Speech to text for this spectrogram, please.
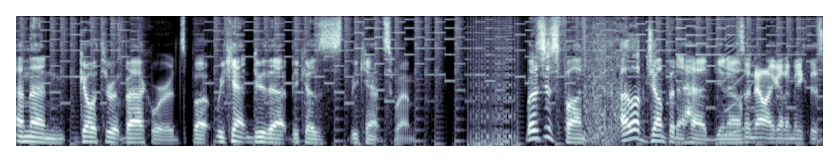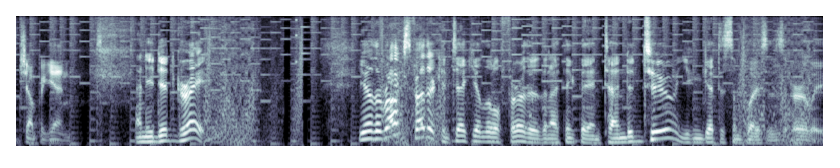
and then go through it backwards. But we can't do that because we can't swim. But it's just fun. I love jumping ahead, you know. so now I got to make this jump again. And you did great. You know, the Roc's Feather can take you a little further than I think they intended to. You can get to some places early.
